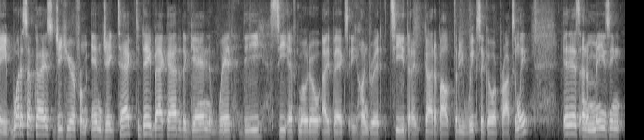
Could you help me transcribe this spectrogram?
Hey, what is up guys? G here from MJ Tech. Today back at it again with the CF Moto Ibex 800T that I got about three weeks ago approximately. It is an amazing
